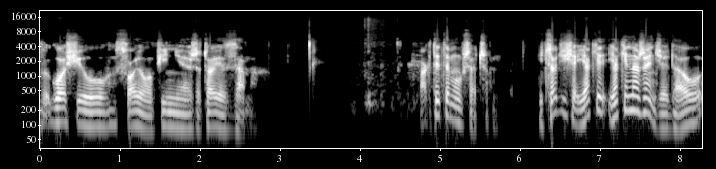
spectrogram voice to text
wygłosił swoją opinię, że to jest zamach. Fakty temu przeczą. I co dzisiaj, jakie, jakie narzędzie dał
